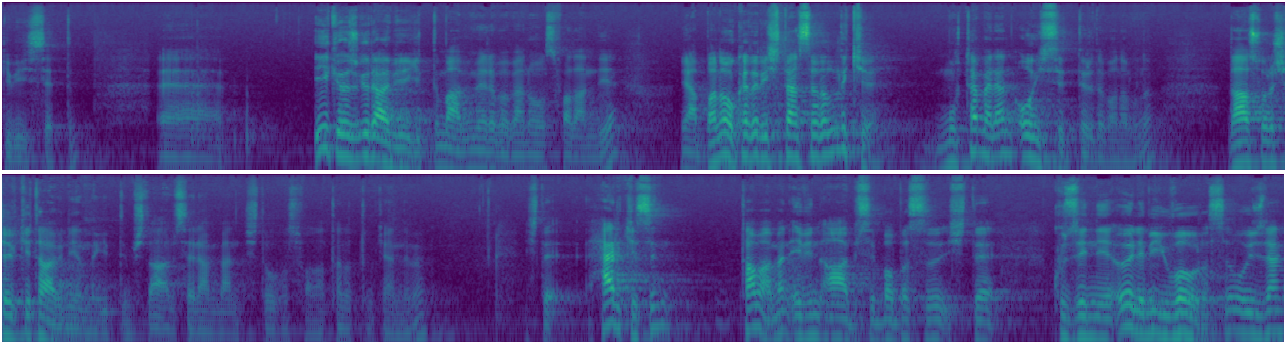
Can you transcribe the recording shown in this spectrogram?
gibi hissettim. Ee, ilk Özgür abiye gittim abi merhaba ben Oğuz falan diye. Ya bana o kadar içten sarıldı ki muhtemelen o hissettirdi bana bunu. Daha sonra Şevket abinin yanına gittim işte abi selam ben işte Oğuz falan tanıttım kendimi. İşte herkesin tamamen evin abisi, babası, işte kuzeni öyle bir yuva orası. O yüzden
